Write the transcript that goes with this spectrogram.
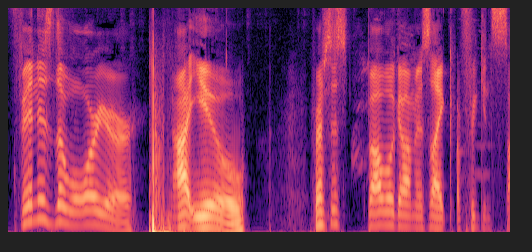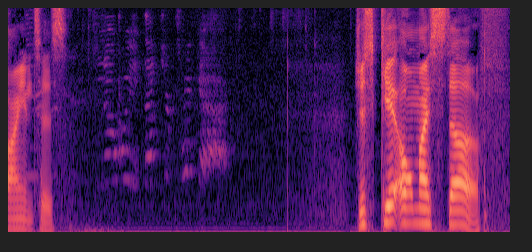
Finn is the warrior, not you. Princess Bubblegum is like a freaking scientist. Just get all my stuff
